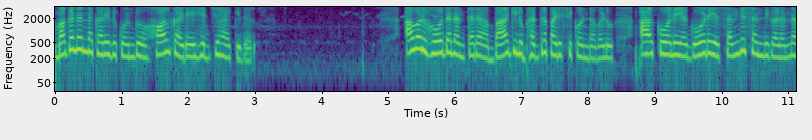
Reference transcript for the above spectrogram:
ಮಗನನ್ನ ಕರೆದುಕೊಂಡು ಹಾಲ್ ಕಡೆ ಹೆಜ್ಜೆ ಹಾಕಿದರು. ಅವರು ಹೋದ ನಂತರ ಬಾಗಿಲು ಭದ್ರಪಡಿಸಿಕೊಂಡವಳು. ಆ ಕೋಣೆಯ ಗೋಡೆಯ ಸಂಧಿ ಸಂಧಿಗಳನ್ನು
